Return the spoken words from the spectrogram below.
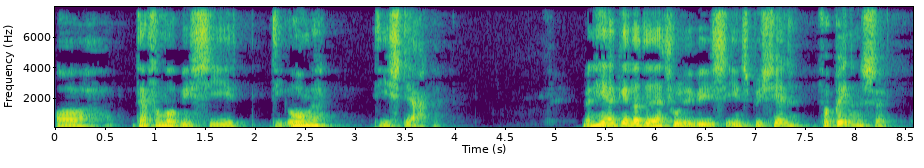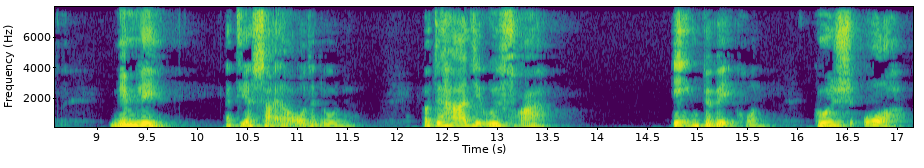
Og derfor må vi sige, at de unge, de er stærke. Men her gælder det naturligvis i en speciel forbindelse, nemlig at de har sejret over den onde. Og det har de ud fra en bevæggrund. Guds ord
